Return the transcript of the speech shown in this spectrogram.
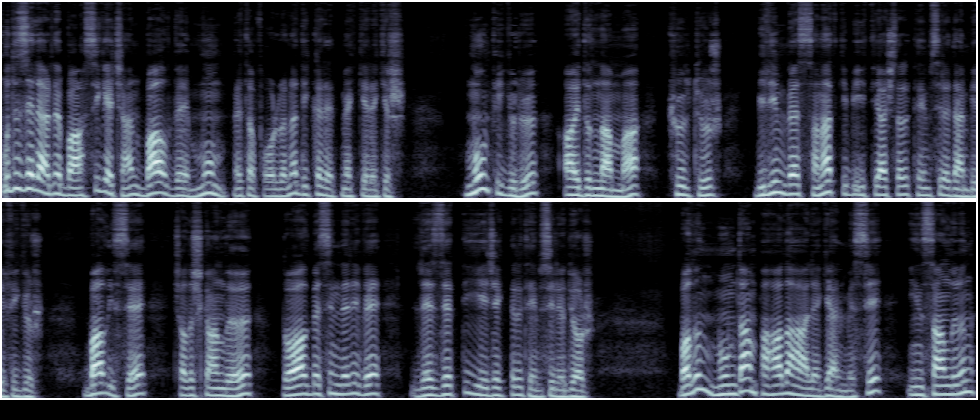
Bu dizelerde bahsi geçen bal ve mum metaforlarına dikkat etmek gerekir. Mum figürü aydınlanma, kültür, bilim ve sanat gibi ihtiyaçları temsil eden bir figür. Bal ise çalışkanlığı, doğal besinleri ve lezzetli yiyecekleri temsil ediyor. Balın mumdan pahalı hale gelmesi, insanlığın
